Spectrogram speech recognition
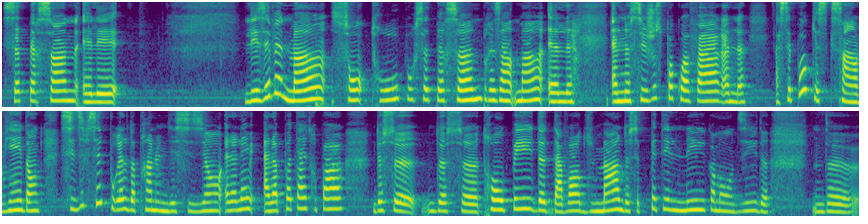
cette personne, elle est Les événements sont trop pour cette personne présentement. Elle, elle ne sait juste pas quoi faire. Elle ne sait pas qu'est-ce qui s'en vient. Donc, c'est difficile pour elle de prendre une décision. Elle a, elle a peut-être peur de se, de se tromper, d'avoir du mal, de se péter le nez, comme on dit, de, de,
